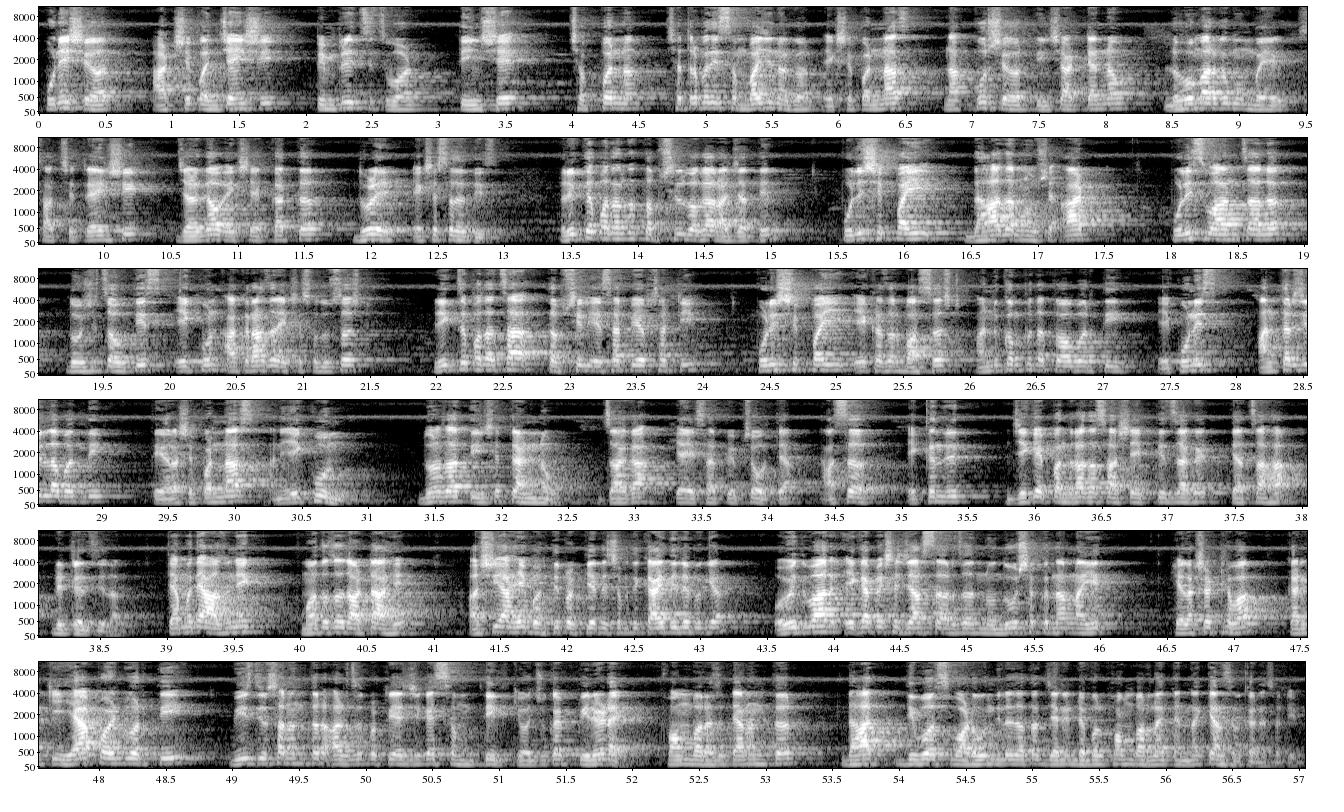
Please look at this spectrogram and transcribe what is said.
पुणे शहर आठशे पंच्याऐंशी पिंपरी चिंचवड तीनशे छप्पन्न छत्रपती संभाजीनगर एकशे पन्नास नागपूर शहर तीनशे अठ्ठ्याण्णव लोहमार्ग मुंबई सातशे त्र्याऐंशी जळगाव एकशे एकाहत्तर धुळे एकशे सदतीस. रिक्त पदांचा तपशील बघा राज्यातील. पोलीस शिपाई दहा हजार नऊशे आठ. पोलीस वाहन चालक दोनशे चौतीस एकूण अकरा हजार एकशे सदुसष्ट. रिक्त पदाचा तपशील एस आर पी एफसाठी पोलीस शिपाई एक हजार बासष्ट. अनुकंप तत्वावरती एकोणीस. आंतरजिल्हा बदली तेराशे पन्नास आणि एकूण दोन हजार तीनशे त्र्याण्णव. जागा या एस आर पी एफच्या होत्या. असं एकंदरीत जे काही पंधरा हजार सहाशे एकतीस जागा आहेत त्याचा हा डिटेल्स दिला. त्यामध्ये अजून एक महत्त्वाचा डाटा आहे. अशी आहे भरती प्रक्रिया. त्याच्यामध्ये काय दिले बघूया. उमेदवार एकापेक्षा जास्त अर्ज नोंदवू शकणार नाहीत हे लक्षात ठेवा. कारण की ह्या पॉईंटवरती वीस दिवसानंतर अर्ज प्रक्रिया जी काही संपतील किंवा जो काही पिरियड आहे फॉर्म भरायचा त्यानंतर दहा दिवस वाढवून दिले जातात ज्यांनी डबल फॉर्म भरला त्यांना कॅन्सल करण्यासाठी.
